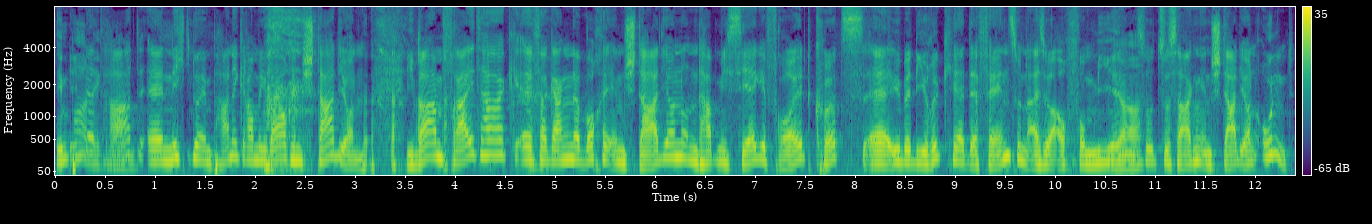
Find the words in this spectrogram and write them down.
Im in der. Tat äh, nicht nur im Panikraum, ich war auch im Stadion. Ich war am Freitag äh, vergangener Woche im Stadion und habe mich sehr gefreut, kurz äh, über die Rückkehr der Fans und also auch von mir Ja. sozusagen ins Stadion. Und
